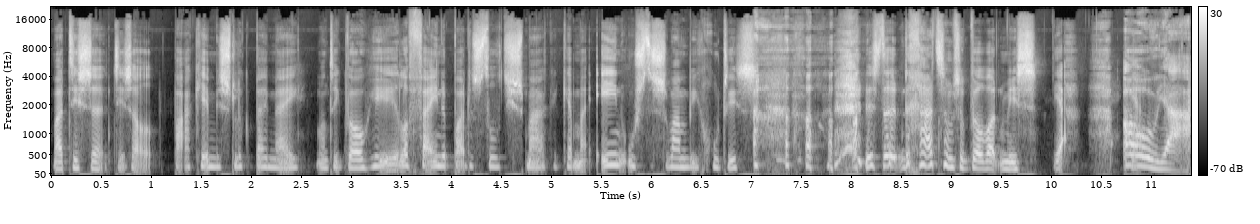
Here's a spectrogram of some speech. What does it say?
Maar het is, eh, het is al een paar keer mislukt bij mij. Want ik wou hele fijne paddenstoeltjes maken. Ik heb maar één oesterzwam die goed is. dus er, er gaat soms ook wel wat mis. Ja. Oh ja,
